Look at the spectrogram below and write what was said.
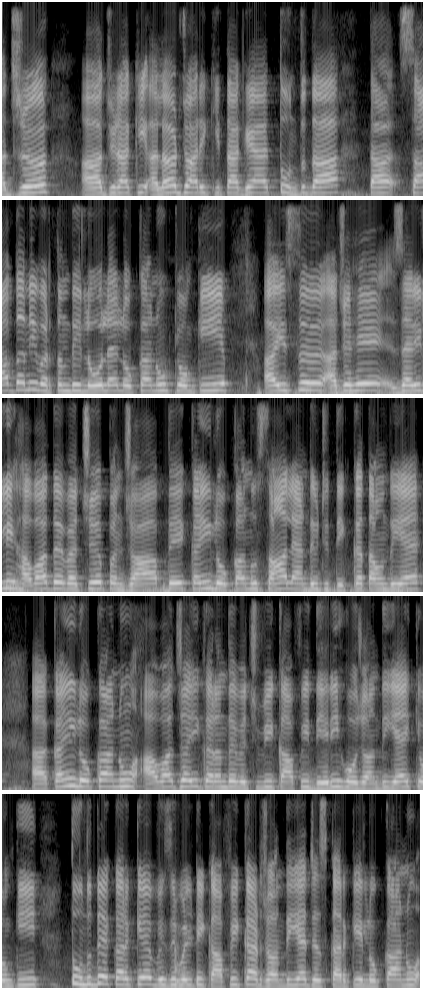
ਅੱਜ ਜਿਹੜਾ ਕਿ ਅਲਰਟ ਜਾਰੀ ਕੀਤਾ ਗਿਆ ਹੈ। ਧੁੰਦ ਦਾ ਤਾਂ ਸਾਵਧਾਨੀ ਵਰਤਣ ਦੀ ਲੋੜ ਹੈ ਲੋਕਾਂ ਨੂੰ, ਕਿਉਂਕਿ ਇਸ ਅਜਿਹੇ ਜ਼ਹਿਰੀਲੀ ਹਵਾ ਦੇ ਵਿੱਚ ਪੰਜਾਬ ਦੇ ਕਈ ਲੋਕਾਂ ਨੂੰ ਸਾਹ ਲੈਣ ਦੇ ਵਿੱਚ ਦਿੱਕਤ ਆਉਂਦੀ ਹੈ। ਕਈ ਲੋਕਾਂ ਨੂੰ ਆਵਾਜਾਈ ਕਰਨ ਦੇ ਵਿੱਚ ਵੀ ਕਾਫੀ ਦੇਰੀ ਹੋ ਜਾਂਦੀ ਹੈ, ਕਿਉਂਕਿ ਧੁੰਦ ਦੇ ਕਰਕੇ ਵਿਜ਼ੀਬਿਲਟੀ ਕਾਫੀ ਘਟ ਜਾਂਦੀ ਹੈ, ਜਿਸ ਕਰਕੇ ਲੋਕਾਂ ਨੂੰ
